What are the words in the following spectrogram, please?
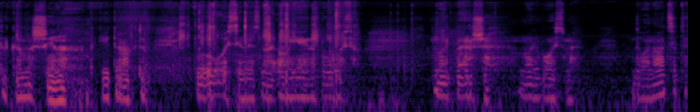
така машина, такий трактор. Полуосі, не знаю. О, є на полуосі. 01, 08, 12.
